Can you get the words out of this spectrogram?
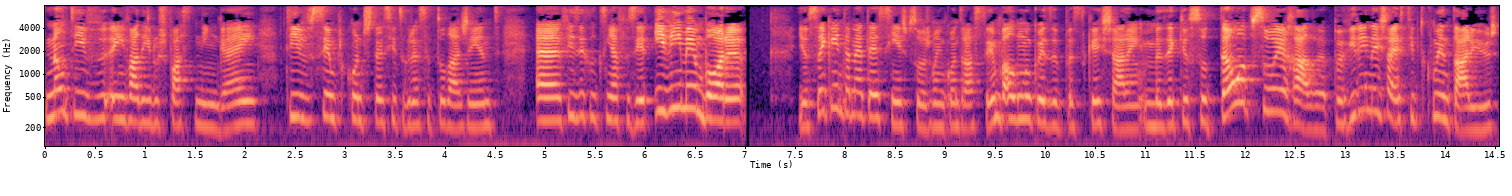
não tive a invadir o espaço de ninguém, tive sempre com distância e segurança de toda a gente, uh, fiz aquilo que tinha a fazer e vim-me embora. E eu sei que a internet é assim, as pessoas vão encontrar sempre alguma coisa para se queixarem, mas é que eu sou tão a pessoa errada para virem deixar esse tipo de comentários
